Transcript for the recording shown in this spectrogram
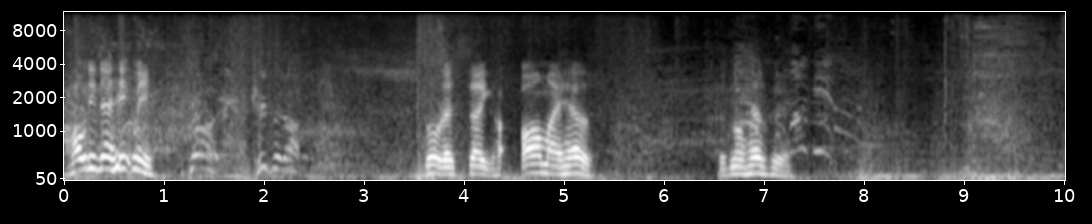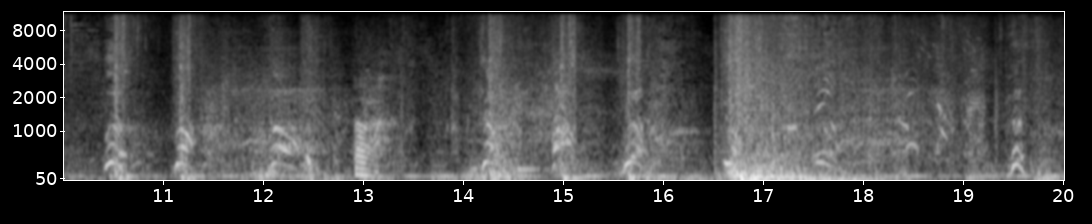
How did that hit me? Keep it up. Bro, that's like all my health. There's no health here. should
